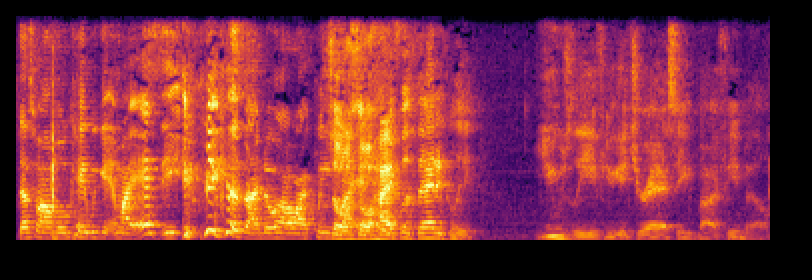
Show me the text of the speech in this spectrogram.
That's why I'm okay with getting my ass eaten because I know how I clean So my so ass. hypothetically, usually if you get your ass ate by a female,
